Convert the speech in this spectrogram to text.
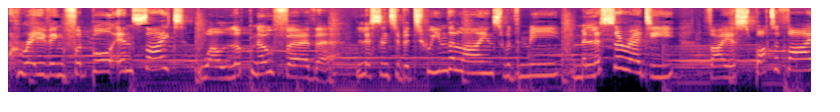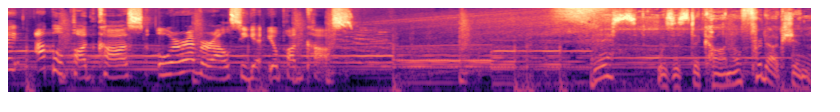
Craving football insight? Well, look no further. Listen to Between the Lines with me, Melissa Reddy, via Spotify, Apple Podcasts, or wherever else you get your podcasts. This was a Stakhanov production.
